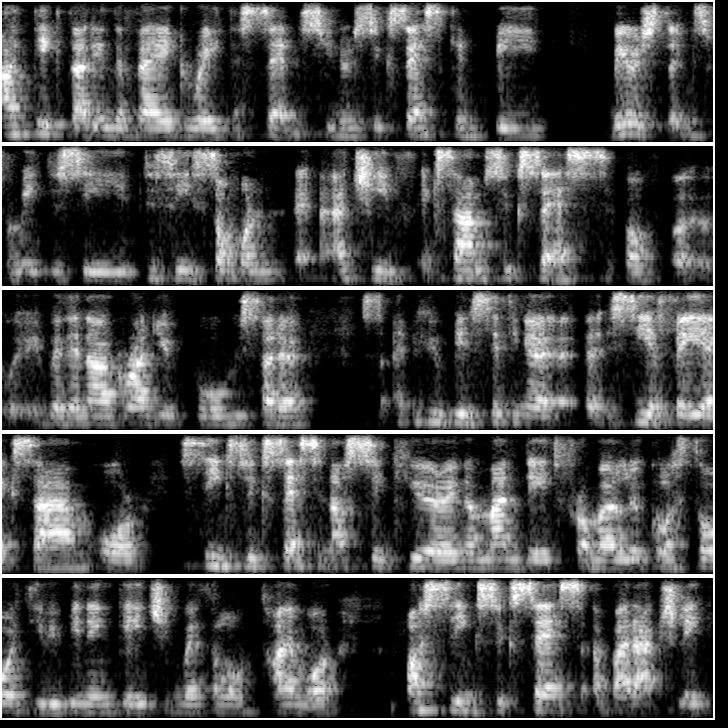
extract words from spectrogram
I take that in the very greatest sense. You know, success can be various things for me to see to see someone achieve exam success of uh, within our graduate pool who's had a who've been sitting a, a CFA exam or seeing success in us securing a mandate from a local authority we've been engaging with a long time, or us seeing success about actually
